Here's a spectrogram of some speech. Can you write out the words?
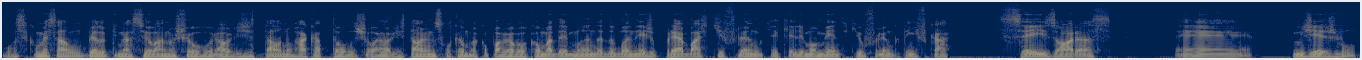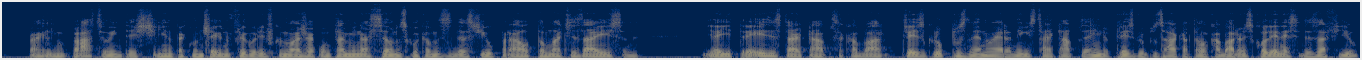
Você começar um pelo que nasceu lá no show rural digital, no hackathon do show rural digital, nós colocamos, a Copavel colocou uma demanda do manejo pré-abate de frango, que é aquele momento que o frango tem que ficar seis horas é, em jejum para limpar seu intestino, para quando chega no frigorífico não haja contaminação. Nós colocamos esse desafio para automatizar isso, né? E aí três startups acabaram, três grupos, né? Não era nem startups ainda, três grupos hackathon acabaram escolhendo esse desafio.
